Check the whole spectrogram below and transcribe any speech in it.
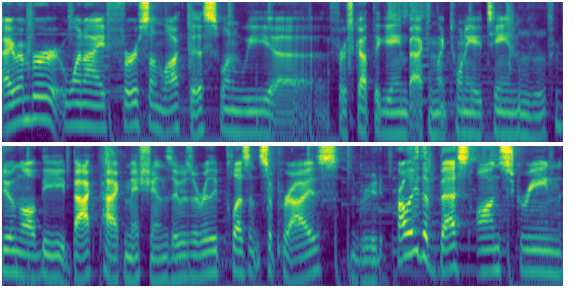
I remember when I first unlocked this, when we uh, first got the game back in like 2018, Mm-hmm. for doing all the backpack missions. It was a really pleasant surprise. Agreed. Probably the best on-screen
